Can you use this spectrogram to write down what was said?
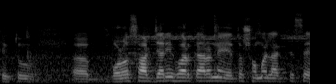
কিন্তু বড় সার্জারি হওয়ার কারণে এত সময় লাগতেছে,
